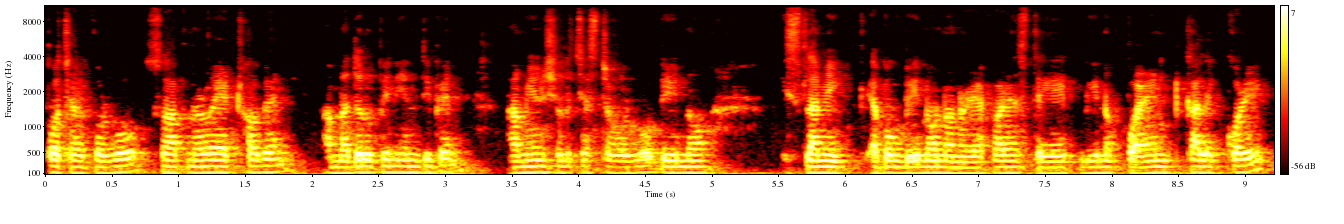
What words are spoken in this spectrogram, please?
প্রচার করব। সো আপনারাও অ্যাড হবেন, আপনাদের ওপিনিয়ন দিবেন। আমি ইনশাল্লাহ চেষ্টা করব বিভিন্ন ইসলামিক এবং বিভিন্ন অন্যান্য রেফারেন্স থেকে বিভিন্ন পয়েন্ট কালেক্ট করে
